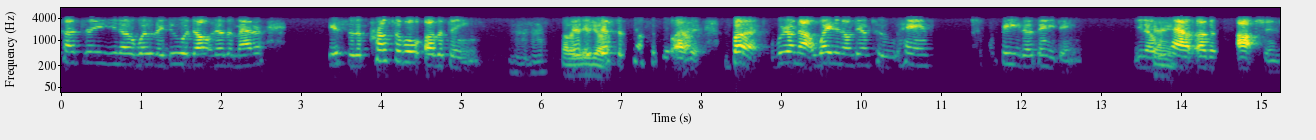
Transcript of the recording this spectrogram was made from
country, you know, whether they do or don't, it doesn't matter. It's the principle of the thing. hmm It's just the principle of it. But we're not waiting on them to hand feed us anything. You know, we have other options.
